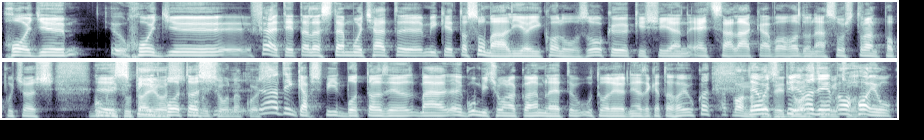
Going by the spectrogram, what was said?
hogy hogy feltételeztem, hogy hát miként a szomáliai kalózok, ők is ilyen egyszállákával hadonászós, strandpapucsos, speedbotos, hát inkább speedbottal, azért már gumicsónakkal nem lehet utolérni ezeket a hajókat. Hát vannak de hogy azért, azért a hajók,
